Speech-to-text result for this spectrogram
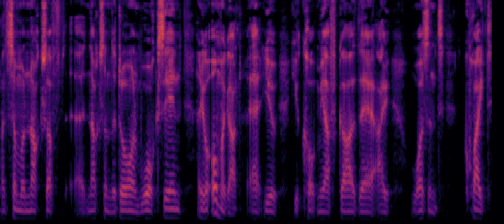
and someone knocks off, uh, knocks on the door and walks in, and you go, "Oh my God, uh, you you caught me off guard there. I wasn't quite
